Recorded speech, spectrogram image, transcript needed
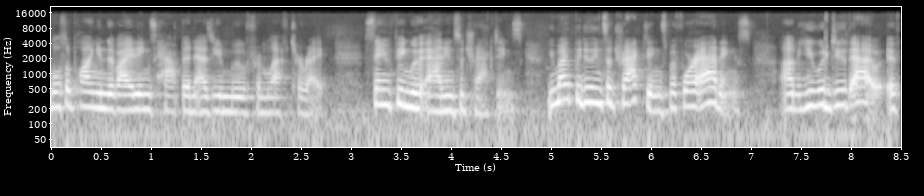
multiplying and dividings happen as you move from left to right. Same thing with adding subtractings. You might be doing subtractings before addings. Um, you would do that if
